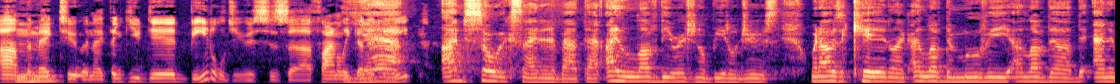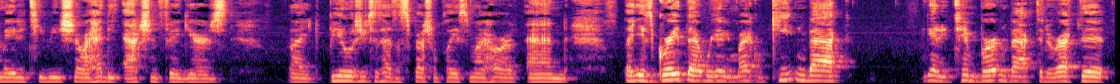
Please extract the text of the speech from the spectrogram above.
um, mm-hmm. the Meg two, and I think you did Beetlejuice is uh, finally got yeah, date. I'm so excited about that. I love the original Beetlejuice. When I was a kid, like I loved the movie. I loved the the animated TV show. I had the action figures. Like Beetlejuice has a special place in my heart, and like it's great that we're getting Michael Keaton back, getting Tim Burton back to direct it.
